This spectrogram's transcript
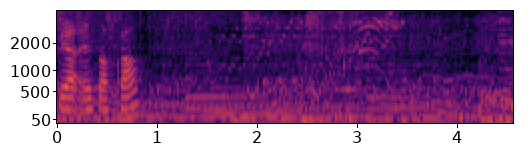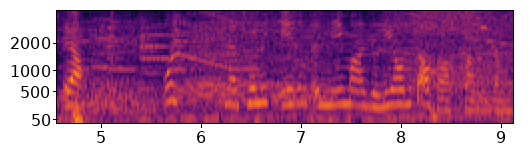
Ja, er ist AFK. Ja. Und natürlich Ehrendentnehmer, also Leon ist auch AFK gegangen.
